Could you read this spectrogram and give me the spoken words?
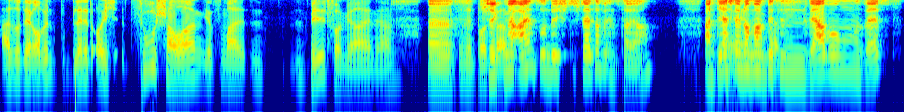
Also der Robin blendet euch Zuschauern jetzt mal ein, ein Bild von mir ein, ja. Äh, schick mir eins und ich stell's auf Insta, ja? An der Nee, Stelle nochmal ein das- bisschen Werbung selbst.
